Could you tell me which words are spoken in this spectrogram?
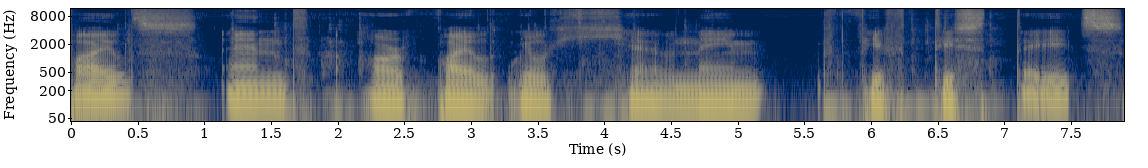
files and our file will have name 50 states.txt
